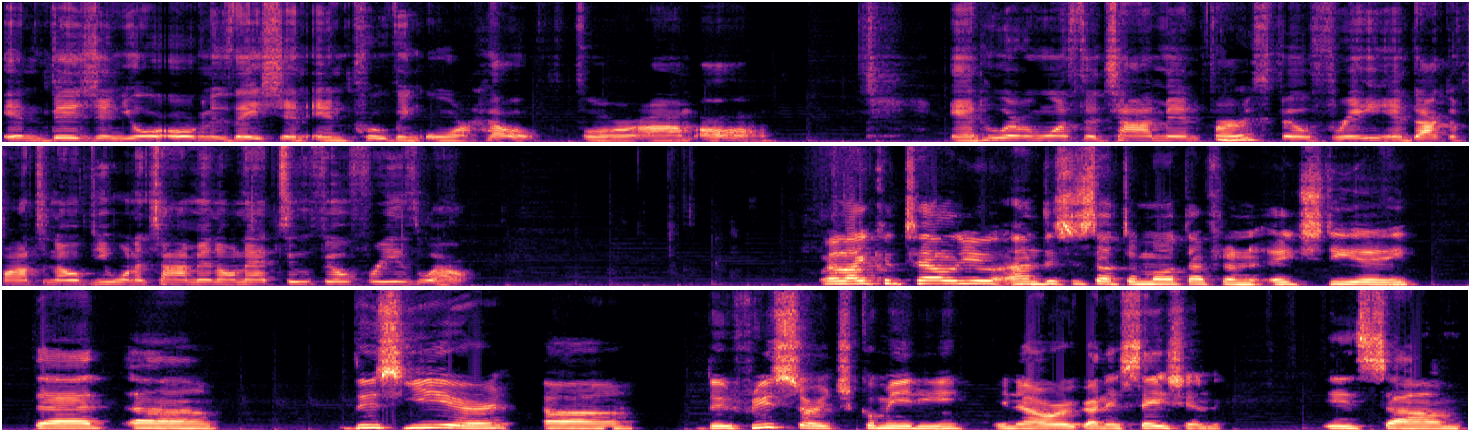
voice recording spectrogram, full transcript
envision your organization improving oral health for um, all? And whoever wants to chime in 1st mm-hmm. feel free. And Dr. Fontenot, if you want to chime in on that too, feel free as well. Well, I could tell you, and this is. Mota from HDA, that uh, this year uh, the research committee in our organization is um,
